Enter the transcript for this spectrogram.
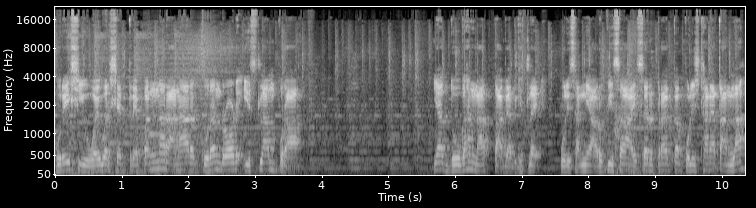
कुरेशी वयवर्षे त्रेपन्न राहणार कुरण रोड इस्लामपुरा या दोघांना ताब्यात घेतलंय. पोलिसांनी आरोपीसह आयसर ट्रक पोलीस ठाण्यात आणला.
